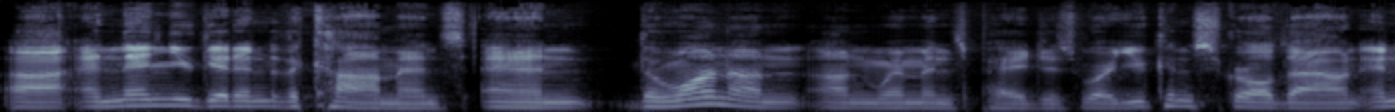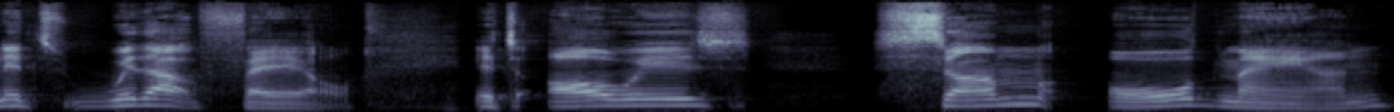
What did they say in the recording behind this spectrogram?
uh, and then you get into the comments. And the one on on women's pages where you can scroll down, and it's without fail. It's always some old man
